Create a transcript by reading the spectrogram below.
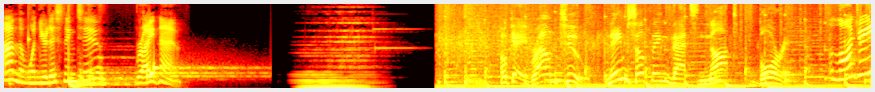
and the one you're listening to right now. Okay, round two. Name something that's not boring. A laundry?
